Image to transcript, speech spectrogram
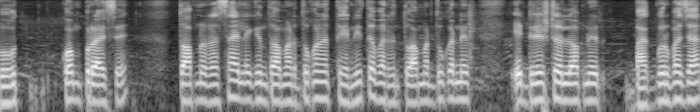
বহুত কম প্রাইসে তো আপনারা চাইলে কিন্তু আমার দোকানের থেকে নিতে পারেন। তো আমার দোকানের এড্রেসটা হলো আপনার বাগবর বাজার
